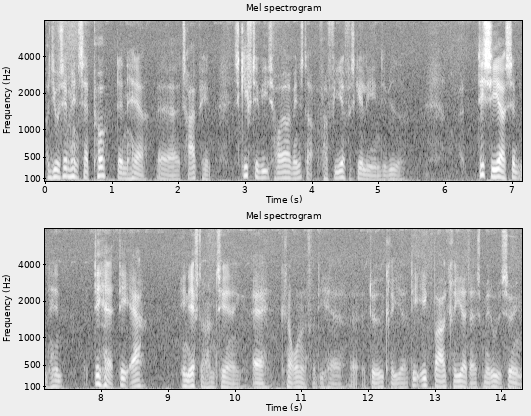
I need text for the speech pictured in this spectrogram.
Og de var simpelthen sat på den her øh, træpind, skiftevis højre og venstre fra fire forskellige individer. Det siger simpelthen, at det her det er en efterhåndtering af knoglerne for de her øh, døde krigere. Det er ikke bare krigere, der er smidt ud i søen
